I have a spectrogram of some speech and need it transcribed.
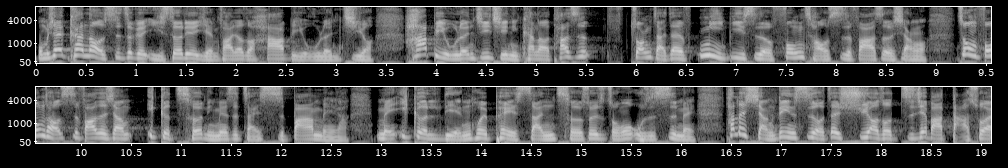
我们现在看到的是这个以色列研发叫做哈比无人机哦。哈比无人机其实你看到它是装载在密闭式的蜂巢式发射箱哦。这种蜂巢式发射箱一个车里面是载十八枚啦。每一个连会配三车，所以是总共五十四枚。它的响定是哦，在需要的时候直接把它打出来，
